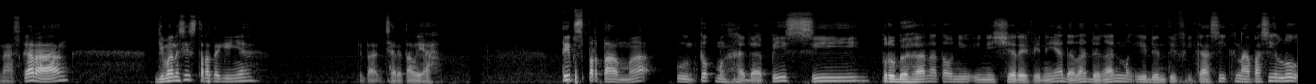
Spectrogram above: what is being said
nah sekarang gimana sih strateginya kita cari tahu ya tips pertama untuk menghadapi si perubahan atau new initiative ini adalah dengan mengidentifikasi kenapa sih lu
